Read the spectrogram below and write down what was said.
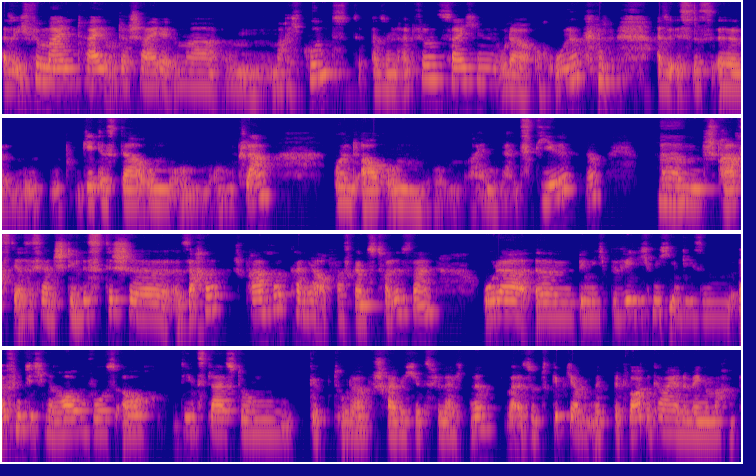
Also ich für meinen Teil unterscheide immer, ähm, mache ich Kunst, also in Anführungszeichen oder auch ohne. Also ist es, äh, geht es da um, um, um Klang und auch um, um einen, einen Stil. Ne? Mhm. Ähm, Sprachstil, das ist ja eine stilistische Sache, Sprache, kann ja auch was ganz Tolles sein. Oder ähm, bin ich, bewege ich mich in diesem öffentlichen Raum, wo es auch Dienstleistungen gibt oder schreibe ich jetzt vielleicht, ne? Also es gibt ja mit, mit Worten kann man ja eine Menge machen.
